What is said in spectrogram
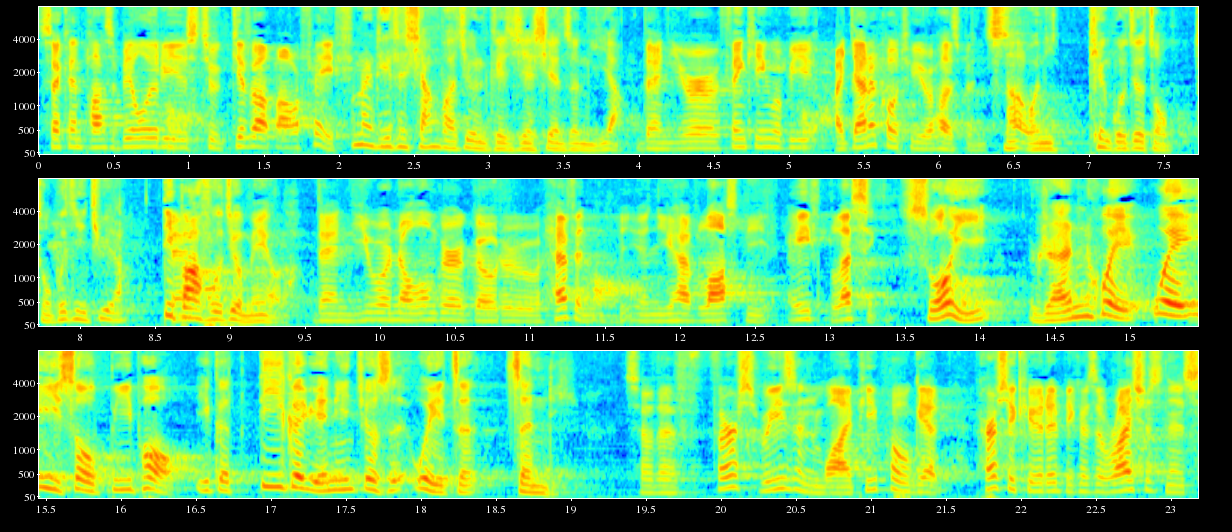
second possibility is to give up our faith. 那你的想法就跟先先生一样， Then your thinking will be identical to your husband's. 那我你天国就走走不 进去了，第八福就没有了。 Then you will no longer go to heaven and you have lost the eighth blessing. 所以人会为义受逼迫，一个第一个原因就是为着真理。 So the first reason why people get persecuted because of righteousness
